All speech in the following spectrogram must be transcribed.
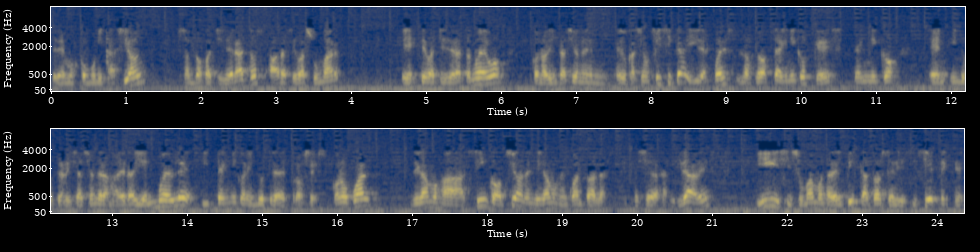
tenemos comunicación, son dos bachilleratos, ahora se va a sumar este bachillerato nuevo con orientación en educación física y después los dos técnicos, que es técnico en industrialización de la madera y el mueble y técnico en industria del proceso. Con lo cual llegamos a cinco opciones, digamos, en cuanto a las especialidades, y si sumamos la del PIB 14-17, que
